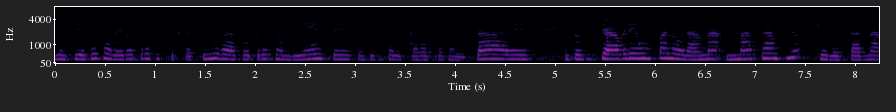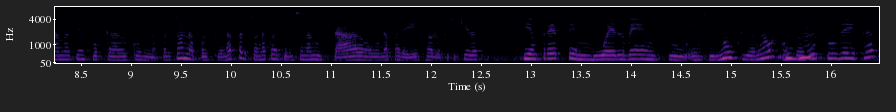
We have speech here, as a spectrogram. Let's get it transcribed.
y empiezas a ver otras expectativas, otros ambientes, empiezas a buscar otras amistades, entonces te abre un panorama más amplio que el estar nada más enfocado con una persona, porque una persona cuando tienes una amistad o una pareja o lo que tú quieras, siempre te envuelve en su, en su núcleo, ¿no? Entonces tú dejas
